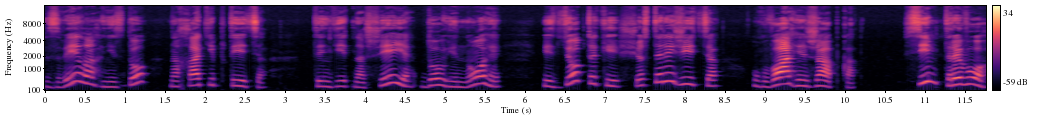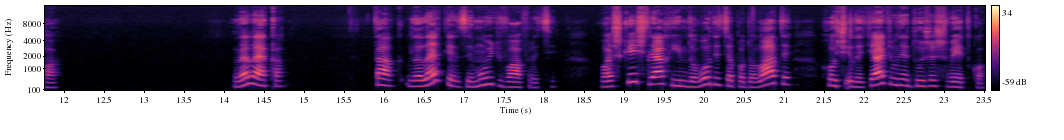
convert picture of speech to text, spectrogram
Звила гніздо на хаті птиця, тендітна шия, довгі ноги і дзьоб такий, що стережіться, уваги жабка. Всім тривога. Лелека. Так, лелеки зимують в Африці. Важкий шлях їм доводиться подолати, хоч і летять вони дуже швидко.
